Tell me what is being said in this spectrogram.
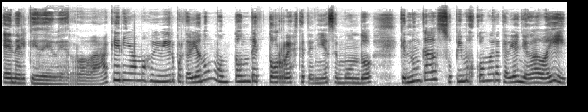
en el que de verdad queríamos vivir, porque había un montón de torres que tenía ese mundo que nunca supimos cómo era que habían llegado ahí,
